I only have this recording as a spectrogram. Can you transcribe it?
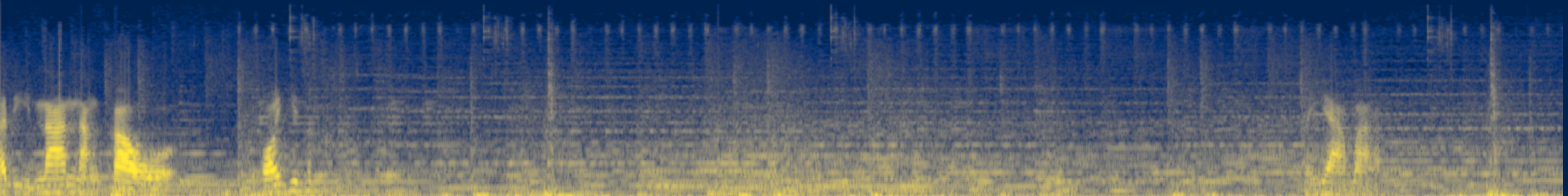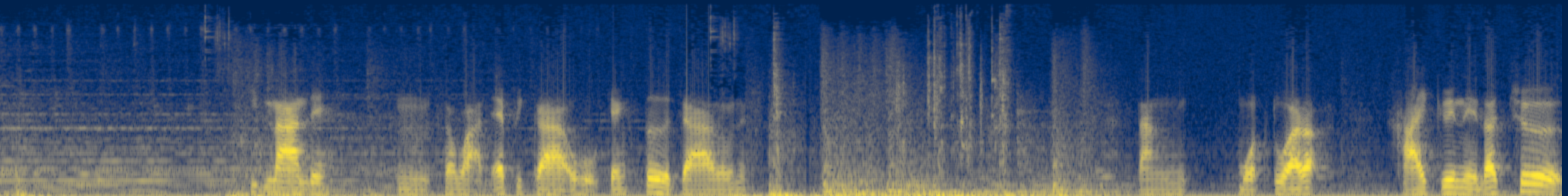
อดีตนานหนังเก่าขอคิด ยากมากคิดนานเลย อืม สวัสดแอฟริกา โอ้โห แก๊งสเตอร์จ้าแล้วเนี่ย ตังหมดตัวแล้ว ขายเกินในรัชเชอร์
